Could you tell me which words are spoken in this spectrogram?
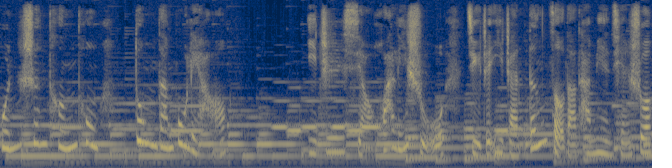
浑身疼痛，动弹不了。一只小花梨鼠举着一盏灯走到他面前，说：“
